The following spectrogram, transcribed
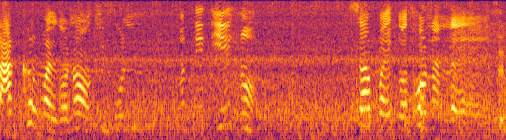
ตักเครื่องใหม่ก็เนาะขี้ฝุ่นมันติดอีกเนาะซาไปก็เท่านั้นแหละเสร็จ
